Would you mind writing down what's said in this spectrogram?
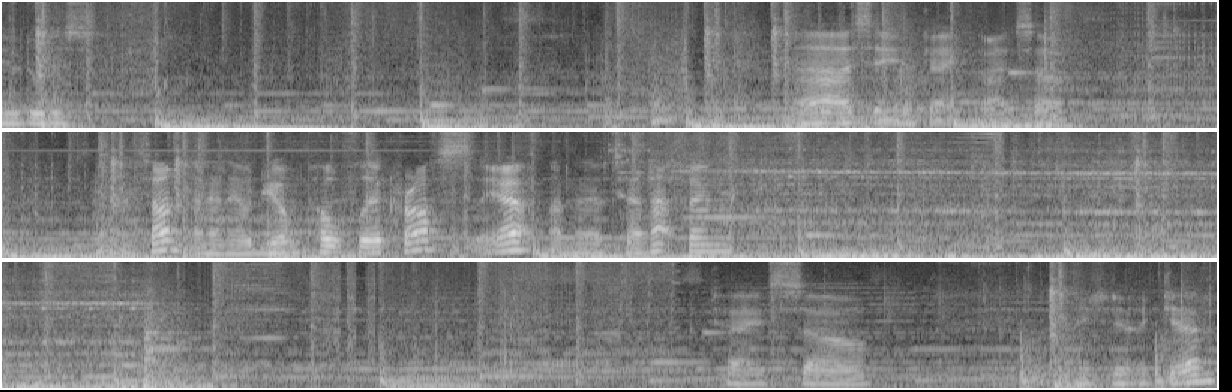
You do this? Ah, I see. Okay, right. So turn on, and then they'll jump hopefully across. Yeah, and then they'll turn that thing. Okay, so I need to do it again.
